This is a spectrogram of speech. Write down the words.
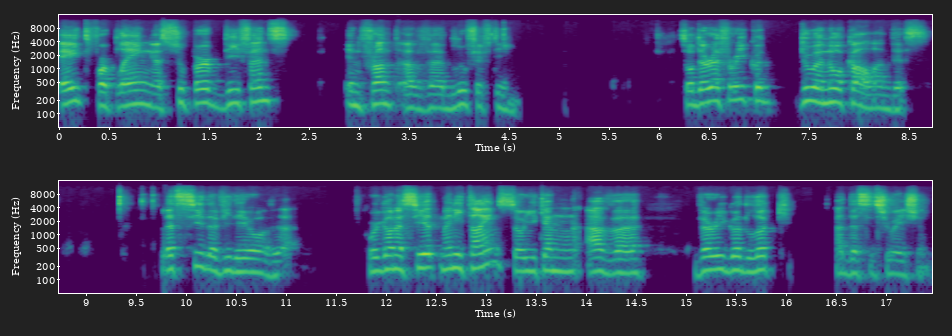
eight for playing a superb defense in front of uh, blue 15. So the referee could do a no call on this. Let's see the video of that. We're going to see it many times so you can have a very good look at the situation.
